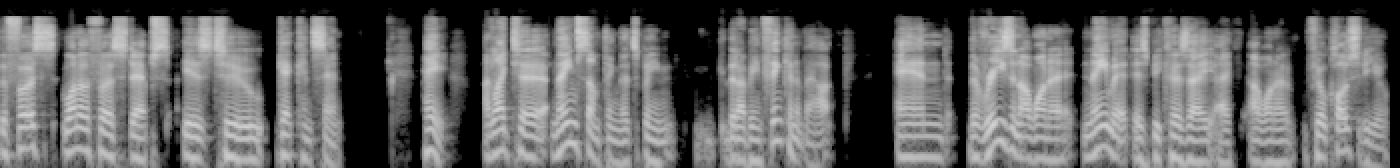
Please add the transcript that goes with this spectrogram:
the first, one of the first steps is to get consent. Hey, I'd like to name something that's been, that I've been thinking about. And the reason I want to name it is because I, I, I want to feel closer to you,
